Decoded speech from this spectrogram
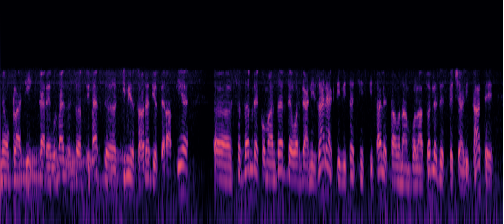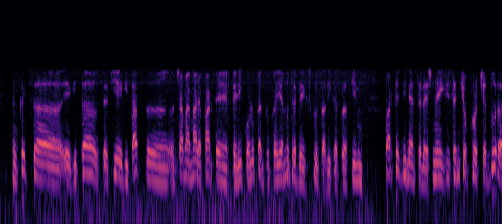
neoplazii care urmează să primească chimio sau radioterapie, Uh, să dăm recomandări de organizare a activității în spitale sau în ambulatorile de specialitate, încât să evită, să fie evitat uh, în cea mai mare parte pericolul, pentru că el nu trebuie exclus, adică să fim foarte bine înțeleși. Nu există nicio procedură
